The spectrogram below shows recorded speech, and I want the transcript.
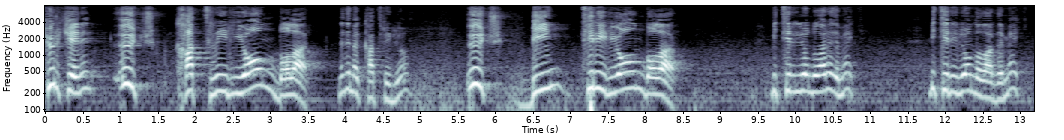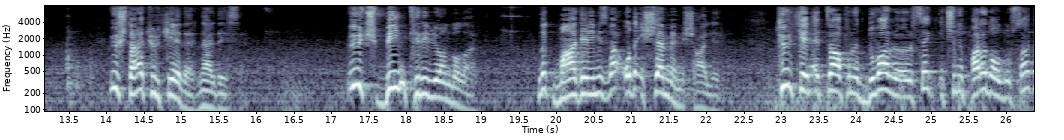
Türkiye'nin 3 katrilyon dolar. Ne demek katrilyon? 3 bin trilyon dolar. Bir trilyon dolar ne demek? Bir trilyon dolar demek 3 tane Türkiye eder neredeyse. 3 bin trilyon dolarlık madenimiz var. O da işlenmemiş hali. Türkiye'nin etrafını duvarla örsek, içini para doldursak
